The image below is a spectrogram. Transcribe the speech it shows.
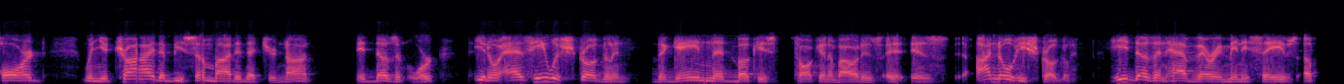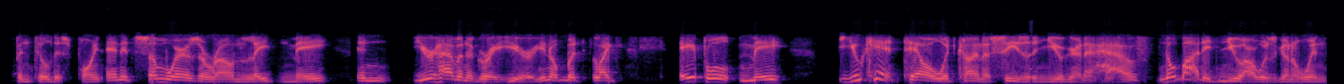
hard, when you try to be somebody that you're not, it doesn't work. You know, as he was struggling, the game that Bucky's talking about is is I know he's struggling. He doesn't have very many saves up until this point, and it's somewheres around late May. And you're having a great year, you know. But like April, May, you can't tell what kind of season you're going to have. Nobody knew I was going to win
